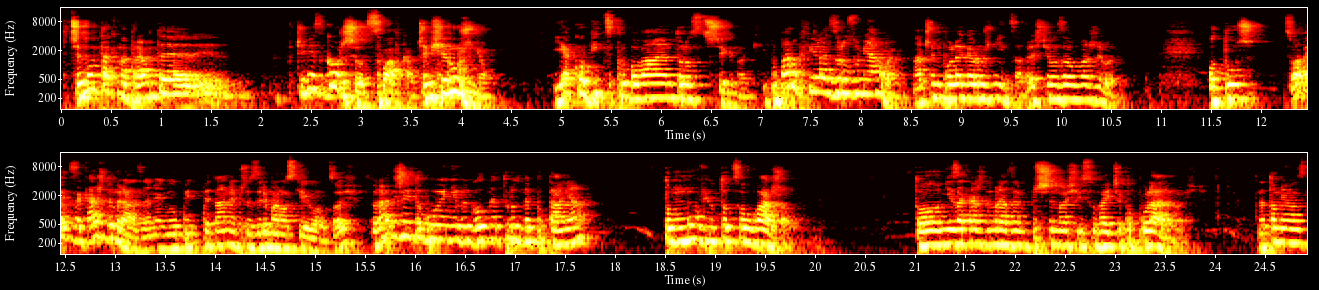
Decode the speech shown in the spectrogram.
w czym on tak naprawdę, w czym jest gorszy od Sławka, czym się różnią? I jako widz próbowałem to rozstrzygnąć. I po paru chwilach zrozumiałem, na czym polega różnica. Wreszcie ją zauważyłem. Otóż Sławek za każdym razem, jak był py- pytany przez Rymanowskiego o coś, to nawet jeżeli to były niewygodne, trudne pytania, to mówił to, co uważał. To nie za każdym razem przynosi, słuchajcie, popularność. Natomiast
